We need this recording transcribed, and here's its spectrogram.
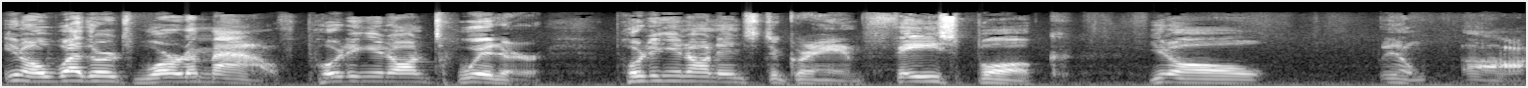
you know whether it's word of mouth putting it on twitter putting it on instagram facebook you know you know, uh,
